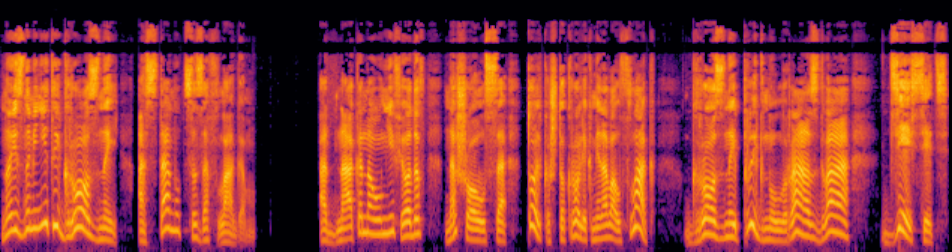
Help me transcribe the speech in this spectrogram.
но и знаменитый Грозный останутся за флагом. Однако Наум Нефедов нашелся. Только что кролик миновал флаг, Грозный прыгнул раз, два, десять.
